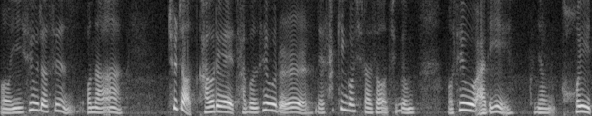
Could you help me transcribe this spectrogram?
어, 이 새우젓은 워낙 추젓 가을에 잡은 새우를 네, 삭힌 것이라서 지금 어, 새우 알이 그냥 거의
